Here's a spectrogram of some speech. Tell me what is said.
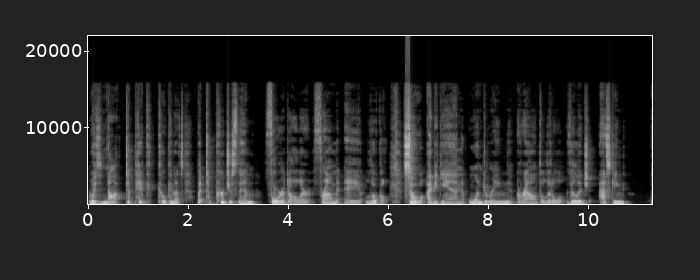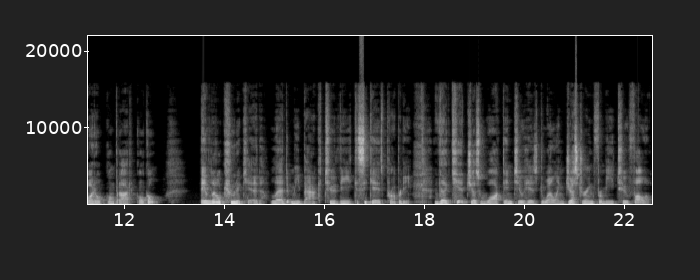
was not to pick coconuts, but to purchase them for a dollar from a local. So I began wandering around the little village asking, ¿Puedo comprar coco? A little Kuna kid led me back to the cacique's property. The kid just walked into his dwelling, gesturing for me to follow.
